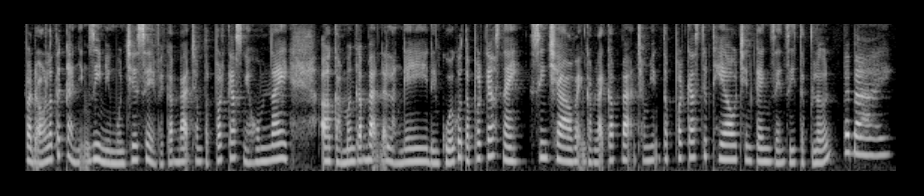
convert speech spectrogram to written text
Và đó là tất cả những gì mình muốn chia sẻ với các bạn trong tập podcast ngày hôm nay. À, cảm ơn các bạn đã lắng nghe đến cuối của tập podcast này. Xin chào và hẹn gặp lại các bạn trong những tập podcast tiếp theo trên kênh Gen Z tập lớn. Bye bye!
